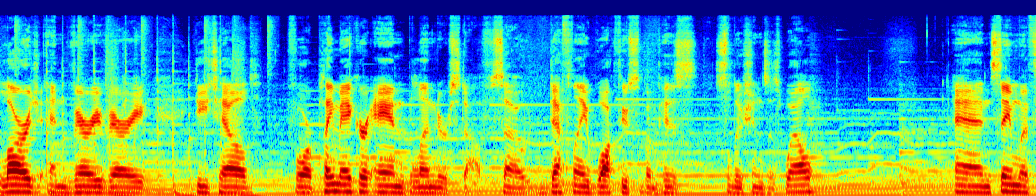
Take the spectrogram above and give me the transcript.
large and very, very detailed for Playmaker and Blender stuff. So definitely walk through some of his solutions as well. And same with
